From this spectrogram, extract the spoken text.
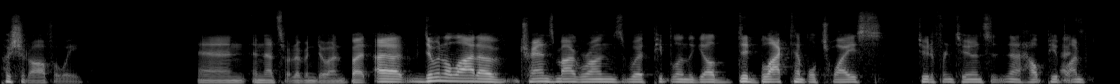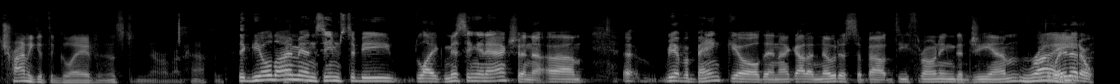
push it off a week. And and that's what I've been doing. But uh doing a lot of transmog runs with people in the guild. Did Black Temple twice two different toons to help people. Nice. I'm trying to get the glaive, and it's never going to happen. The guild I'm in seems to be like missing in action. Um, uh, we have a bank guild, and I got a notice about dethroning the GM. The way Right. that it,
